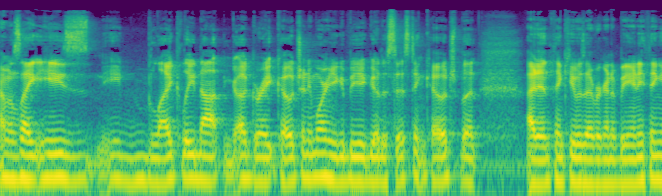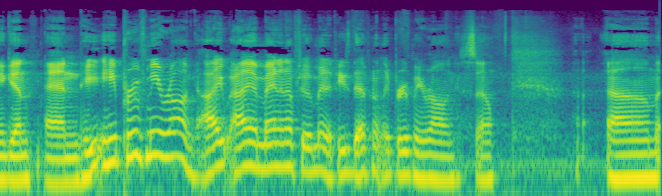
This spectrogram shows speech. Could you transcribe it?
I was like, he's he likely not a great coach anymore. He could be a good assistant coach, but I didn't think he was ever going to be anything again. And he, he proved me wrong. I, I am man enough to admit it. He's definitely proved me wrong. So, um,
